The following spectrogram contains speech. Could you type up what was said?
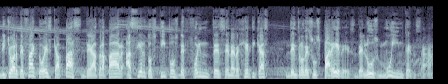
dicho artefacto es capaz de atrapar a ciertos tipos de fuentes energéticas dentro de sus paredes de luz muy intensa.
